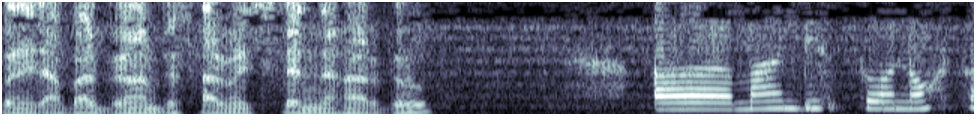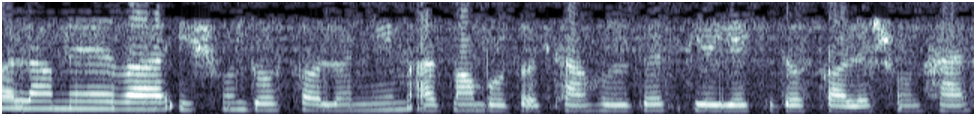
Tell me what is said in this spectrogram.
کنید. اول به من بفرمایید سن هر دو. من 29 سالمه و ایشون دو سال و نیم. از من بزرگتر حدود سی و یکی دو سالشون هست.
